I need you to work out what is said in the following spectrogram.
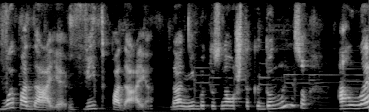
випадає, відпадає. Да? Нібито знову ж таки донизу, але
